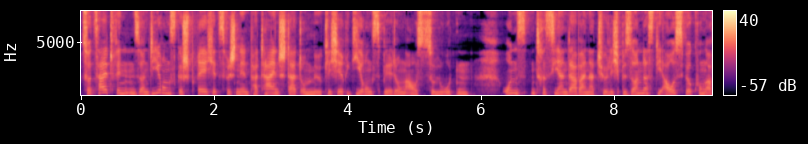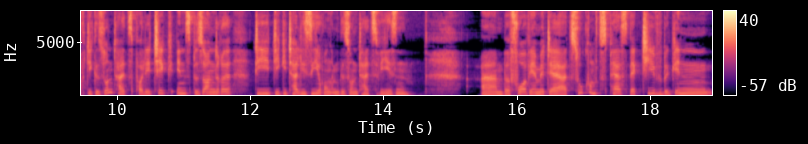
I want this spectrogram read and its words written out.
Zurzeit finden Sondierungsgespräche zwischen den Parteien statt, um mögliche Regierungsbildungen auszuloten. Uns interessieren dabei natürlich besonders die Auswirkungen auf die Gesundheitspolitik, insbesondere die Digitalisierung im Gesundheitswesen. Ähm, bevor wir mit der Zukunftsperspektive beginnen,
